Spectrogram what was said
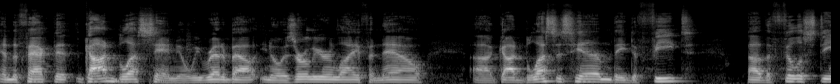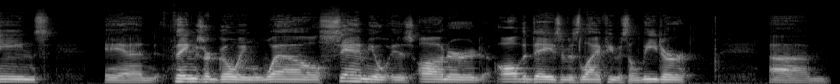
and the fact that God blessed Samuel. We read about you know his earlier in life, and now uh, God blesses him. They defeat uh, the Philistines, and things are going well. Samuel is honored. All the days of his life, he was a leader. Um,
